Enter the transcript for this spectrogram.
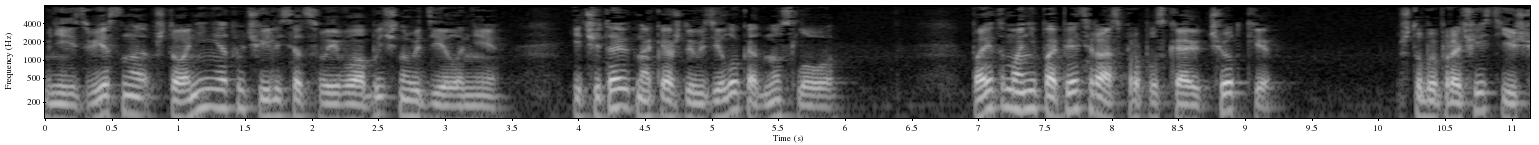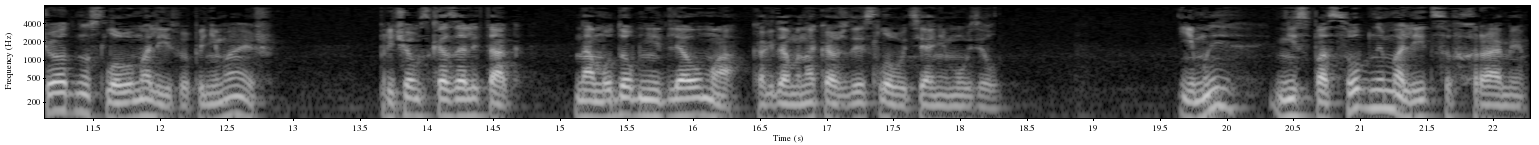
мне известно, что они не отучились от своего обычного делания и читают на каждый узелок одно слово. Поэтому они по пять раз пропускают четки, чтобы прочесть еще одно слово молитвы, понимаешь? Причем сказали так, нам удобнее для ума, когда мы на каждое слово тянем узел. И мы не способны молиться в храме.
